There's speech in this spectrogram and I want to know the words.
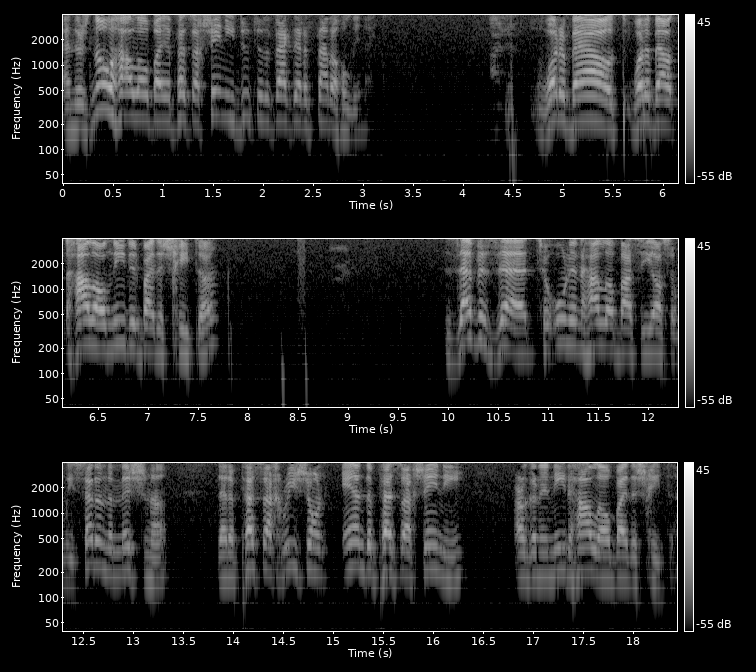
and there's no Hallel by a Pesach Sheni due to the fact that it's not a holy night. What about what about Hallel needed by the shechita? Zevizet halo basiyosam. We said in the Mishnah that a Pesach Rishon and a Pesach Sheni are going to need Hallel by the shechita.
